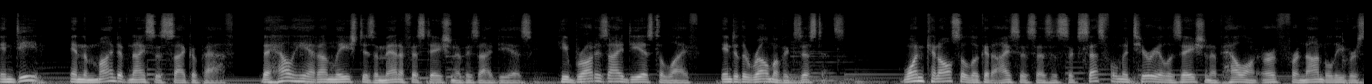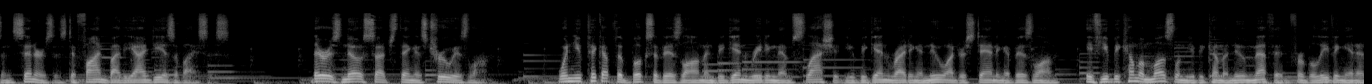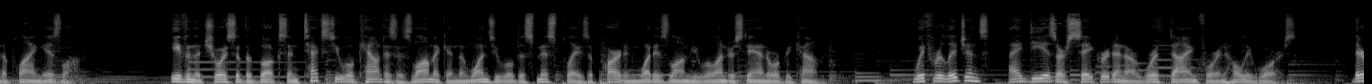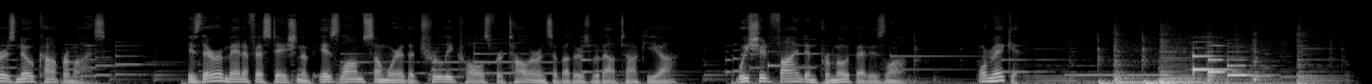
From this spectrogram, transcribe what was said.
Indeed, in the mind of Nice's psychopath, the hell he had unleashed is a manifestation of his ideas, he brought his ideas to life, into the realm of existence. One can also look at ISIS as a successful materialization of hell on earth for non-believers and sinners as defined by the ideas of ISIS. There is no such thing as true Islam. When you pick up the books of Islam and begin reading them slash it you begin writing a new understanding of Islam, if you become a Muslim you become a new method for believing in and applying Islam. Even the choice of the books and texts you will count as Islamic and the ones you will dismiss plays a part in what Islam you will understand or become. With religions, ideas are sacred and are worth dying for in holy wars. There is no compromise. Is there a manifestation of Islam somewhere that truly calls for tolerance of others without taqiyya? We should find and promote that Islam. Or make it.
